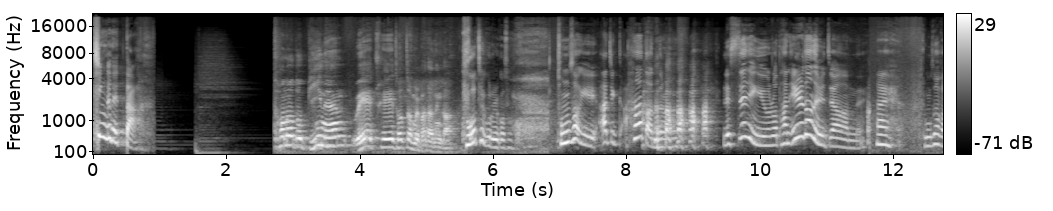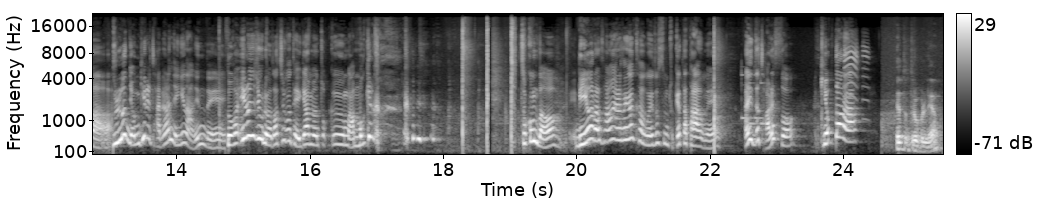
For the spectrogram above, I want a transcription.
친근했다. 선호도 B는 왜 최저점을 받았는가? 국어책으로 읽어서 종석이 아직 하나도 안 늘었네. 레슨닝 이후로 단 1도 늘지 않았네. 아휴. 종서가 물론 연기를 잘하는 얘기는 아닌데 너가 이런 식으로 여자친구한테 얘기하면 조금 안 먹힐 것 같고 조금 더 리얼한 상황을 생각하고 해줬으면 좋겠다 다음에 아니 너 잘했어 귀엽더라 또 들어볼래요?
